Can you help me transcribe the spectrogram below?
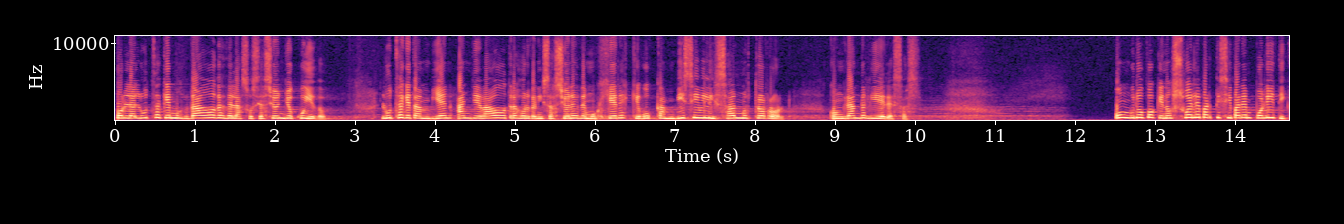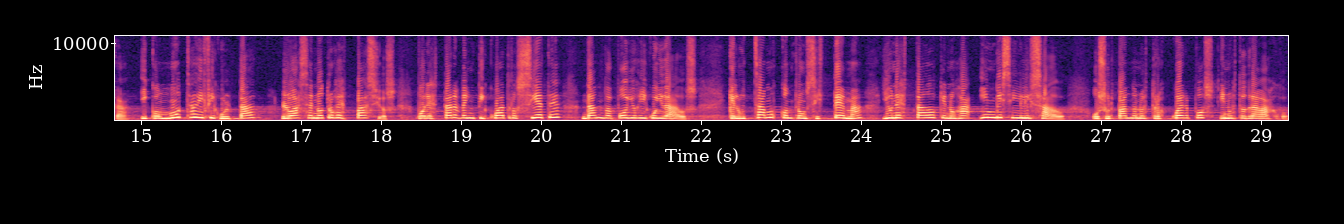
por la lucha que hemos dado desde la Asociación Yo Cuido, lucha que también han llevado otras organizaciones de mujeres que buscan visibilizar nuestro rol con grandes lideresas. Un grupo que no suele participar en política y con mucha dificultad lo hace en otros espacios por estar 24-7 dando apoyos y cuidados, que luchamos contra un sistema y un Estado que nos ha invisibilizado, usurpando nuestros cuerpos y nuestro trabajo,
